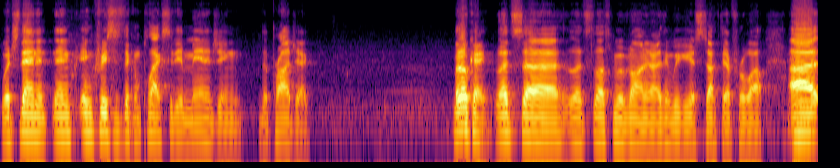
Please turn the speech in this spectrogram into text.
which then then increases the complexity of managing the project. But okay, let's uh, let's let's move on. There, I think we could get stuck there for a while. Uh,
